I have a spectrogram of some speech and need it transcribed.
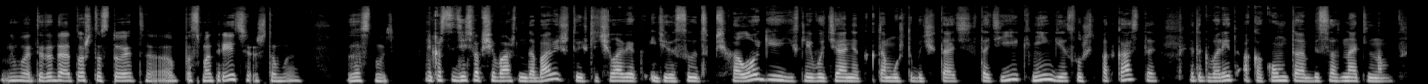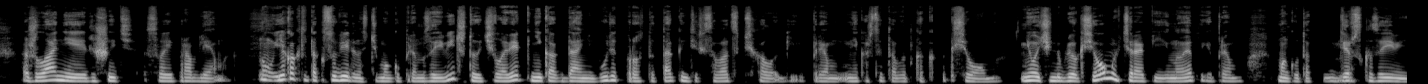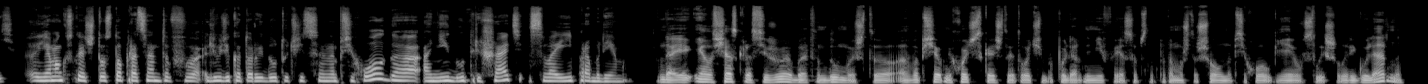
Вот, это да, то, что стоит э, посмотреть, чтобы заснуть. Мне кажется, здесь вообще важно добавить, что если человек интересуется психологией, если его тянет к тому, чтобы читать статьи, книги, слушать подкасты, это говорит о каком-то бессознательном желании решить свои проблемы. Ну, я как-то так с уверенностью могу прям заявить, что человек никогда не будет просто так интересоваться психологией. Прям, мне кажется, это вот как аксиома. Не очень люблю аксиомы в терапии, но это я прям могу так дерзко заявить. Я могу сказать, что сто процентов люди, которые идут учиться на психолога, они идут решать свои проблемы. Да, я, я сейчас как раз сижу и об этом думаю, что а, вообще мне хочется сказать, что это очень популярный миф, и я, собственно, потому что шел на психолога, я его слышал регулярно,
